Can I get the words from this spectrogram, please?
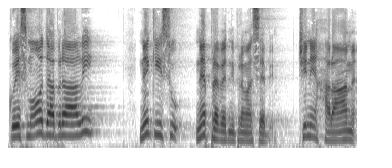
koje smo odabrali, neki su nepravedni prema sebi, čine harame,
